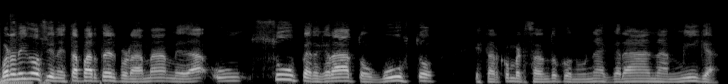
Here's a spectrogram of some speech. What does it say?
Bueno amigos, y en esta parte del programa me da un súper grato gusto estar conversando con una gran amiga.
